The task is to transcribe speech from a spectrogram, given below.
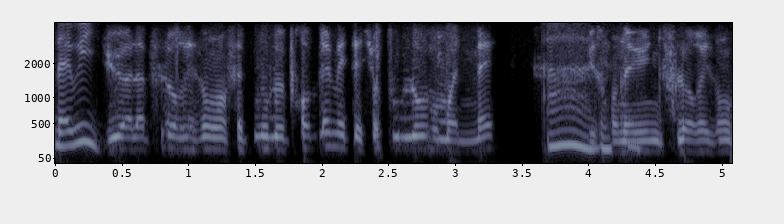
Bah oui. dû à la floraison, en fait, nous le problème était surtout l'eau au mois de mai, Ah, puisqu'on a eu une floraison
